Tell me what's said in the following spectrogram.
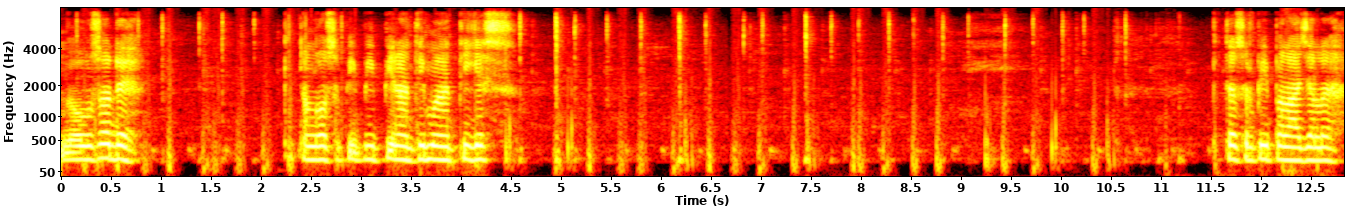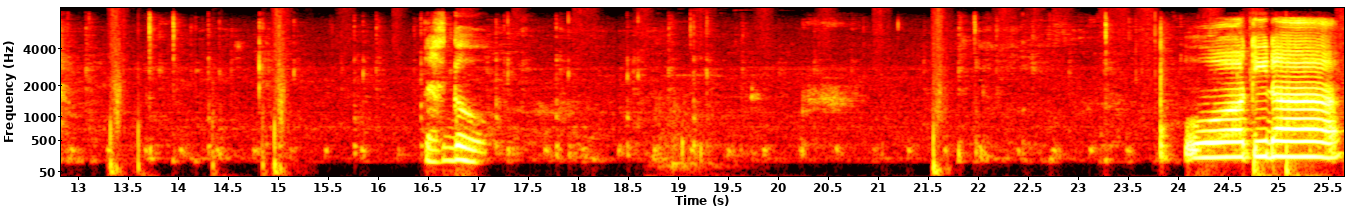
nggak usah deh. Kita nggak usah PVP nanti mati guys. Kita survival aja lah. Let's go. Tidak.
